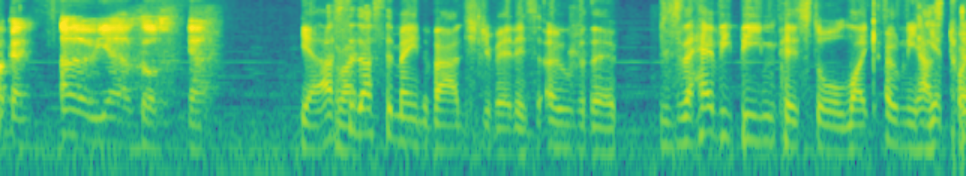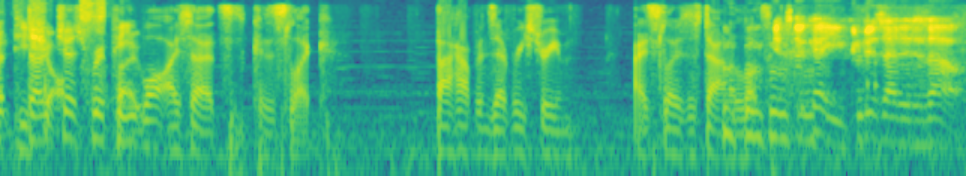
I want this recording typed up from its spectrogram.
Okay. Oh yeah, of course. Yeah. Yeah, that's Right. the, that's the main advantage of it. it. Is over the is the heavy beam pistol like only has Yeah, d- twenty don't shots. just repeat so- what I said because like that happens every stream. It slows us down a lot. It's okay. You can just edit it out.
